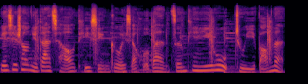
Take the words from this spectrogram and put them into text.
元气少女大乔提醒各位小伙伴增添衣物，注意保暖。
